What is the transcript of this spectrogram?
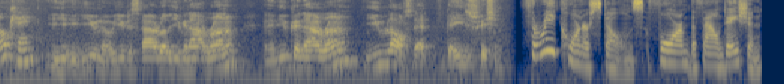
Okay. You, you know, you decide whether you can outrun them, and if you couldn't outrun them, you lost that day's fishing. Three cornerstones form the foundation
